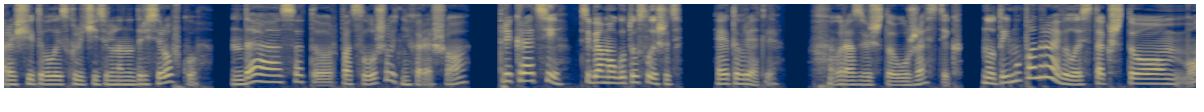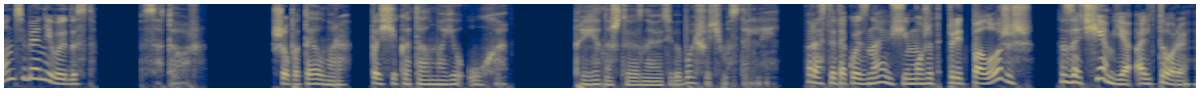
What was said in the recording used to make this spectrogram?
Рассчитывала исключительно на дрессировку, «Да, Сатор, подслушивать нехорошо. Прекрати, тебя могут услышать. Это вряд ли. Разве что ужастик. Но ты ему понравилась, так что он тебя не выдаст». «Сатор». Шепот Элмора пощекотал моё ухо. «Приятно, что я знаю тебя больше, чем остальные». «Раз ты такой знающий, может, предположишь, зачем я Альторе?»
